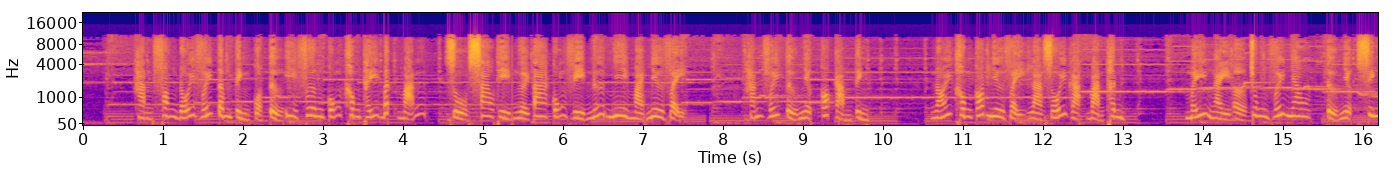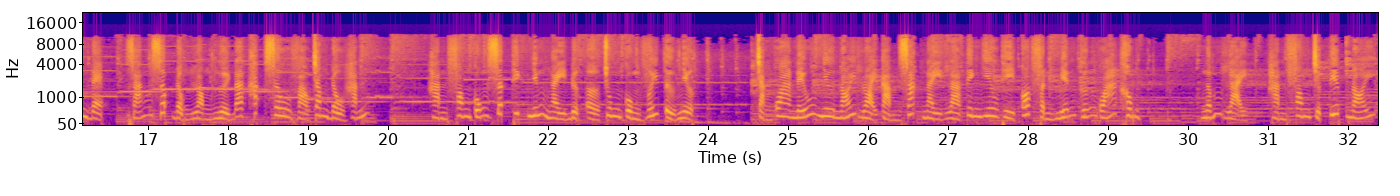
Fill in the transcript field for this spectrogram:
Hàn Phong đối với tâm tình của tử y phương cũng không thấy bất mãn, dù sao thì người ta cũng vì nữ nhi mà như vậy. Hắn với tử nhược có cảm tình. Nói không có như vậy là dối gạt bản thân. Mấy ngày ở chung với nhau, tử nhược xinh đẹp, dáng dấp động lòng người đã khắc sâu vào trong đầu hắn. Hàn Phong cũng rất thích những ngày được ở chung cùng với tử nhược. Chẳng qua nếu như nói loại cảm giác này là tình yêu thì có phần miễn cưỡng quá không? Ngẫm lại, Hàn Phong trực tiếp nói.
